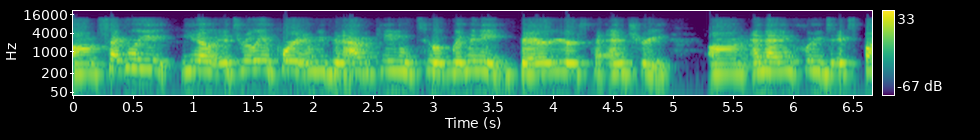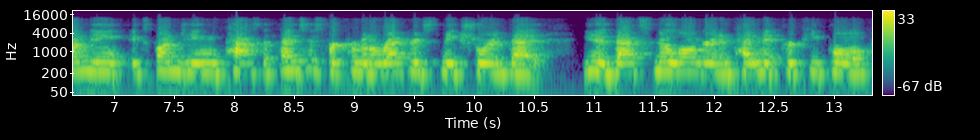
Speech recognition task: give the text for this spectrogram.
Um, secondly, you know, it's really important, and we've been advocating to eliminate barriers to entry. Um, and that includes expunging expunging past offenses for criminal records to make sure that you know that's no longer an impediment for people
